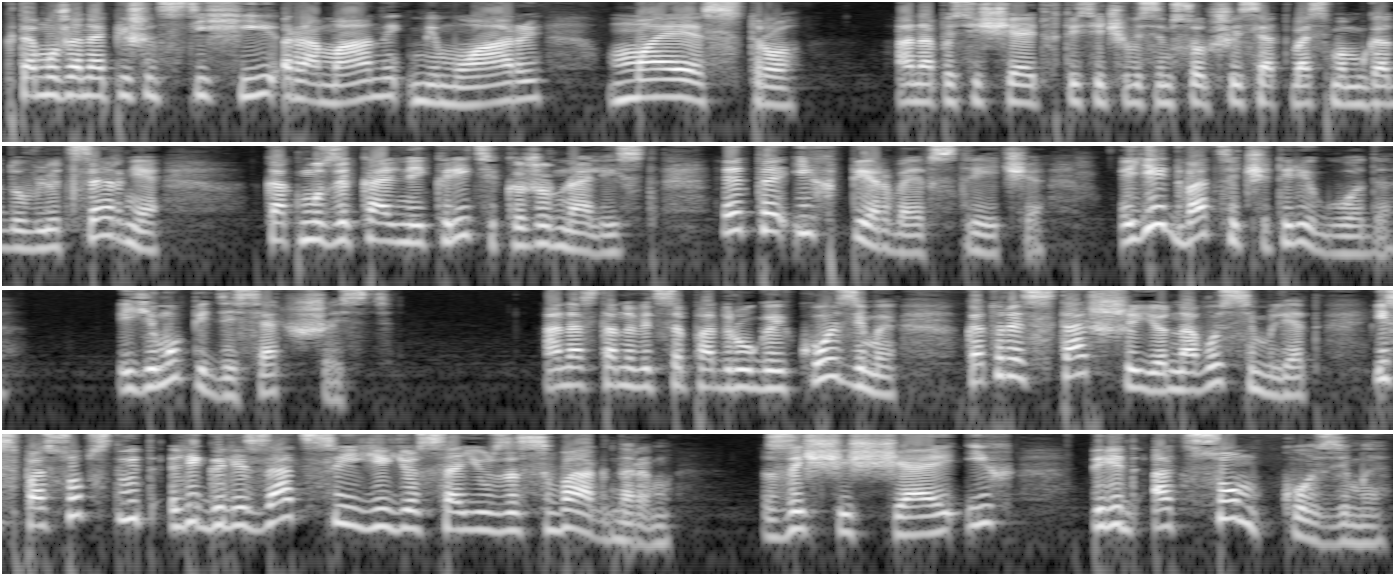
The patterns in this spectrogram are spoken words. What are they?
К тому же она пишет стихи, романы, мемуары, маэстро. Она посещает в 1868 году в Люцерне как музыкальный критик и журналист. Это их первая встреча. Ей 24 года, ему 56. Она становится подругой Козимы, которая старше ее на 8 лет и способствует легализации ее союза с Вагнером, защищая их перед отцом Козимы,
